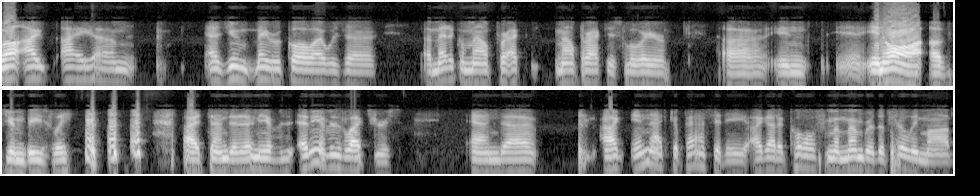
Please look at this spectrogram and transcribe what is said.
Well, I, I, um, as you may recall, I was a, a medical malprac- malpractice lawyer uh, in in awe of Jim Beasley. I attended any of any of his lectures, and uh, I, in that capacity, I got a call from a member of the Philly mob.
